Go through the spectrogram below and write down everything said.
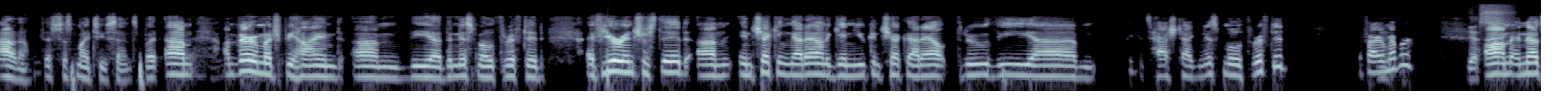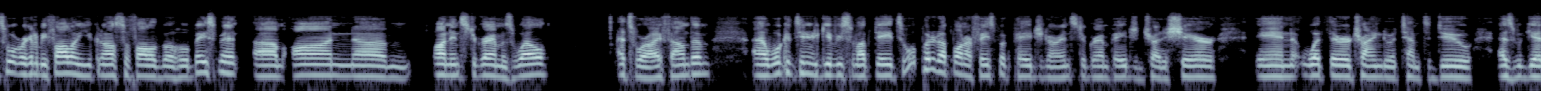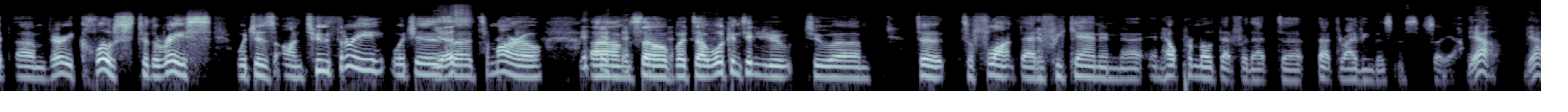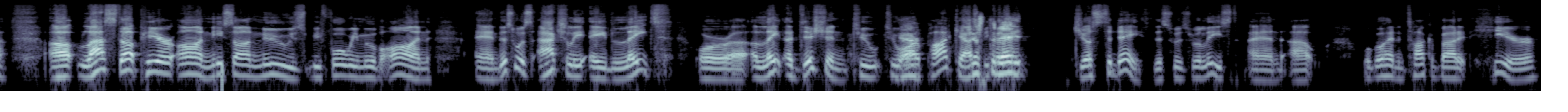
I don't know. That's just my two cents. But um, I'm very much behind um, the uh, the Nismo thrifted. If you're interested um, in checking that out, again, you can check that out through the um, I think it's hashtag Nismo thrifted, if I Mm. remember. yes. Um, and that's what we're going to be following. You can also follow the Boho Basement um, on um, on Instagram as well. That's where I found them. Uh, we'll continue to give you some updates. We'll put it up on our Facebook page and our Instagram page and try to share in what they're trying to attempt to do as we get um, very close to the race, which is on two three, which is uh, tomorrow. Um, so, but uh, we'll continue to to um, to to flaunt that if we can and uh, and help promote that for that uh, that thriving business. So yeah. Yeah, yeah. Uh, last up here on Nissan News before we move on, and this was actually a late or uh, a late addition to to Yeah, our podcast because today. it just today this was released, and uh, we'll go ahead and talk about it here.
